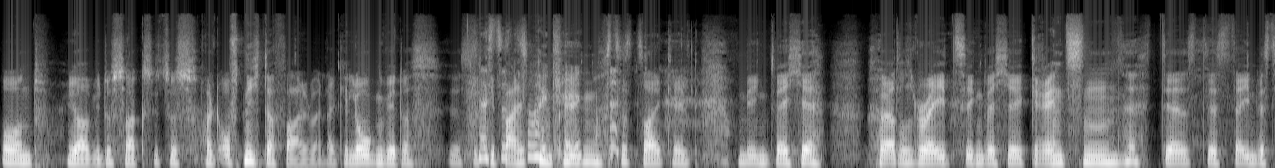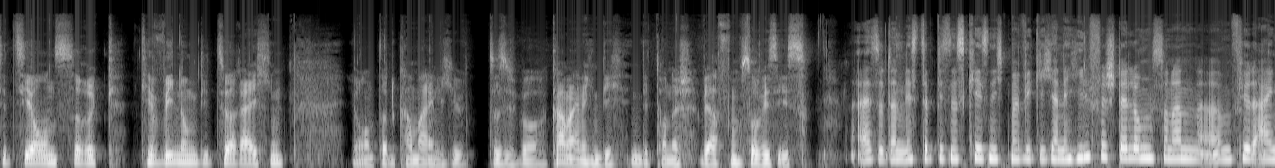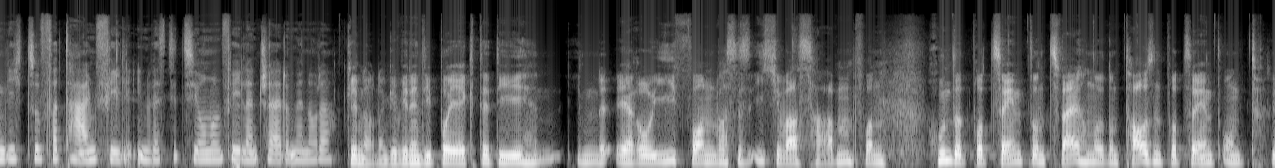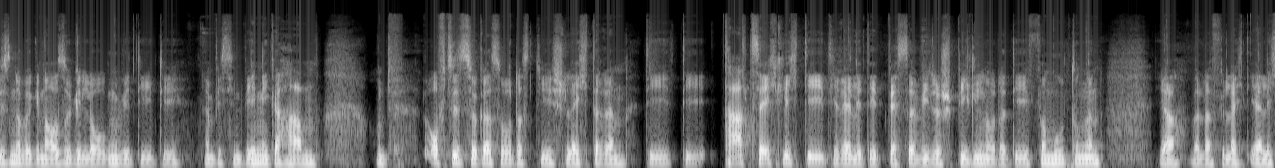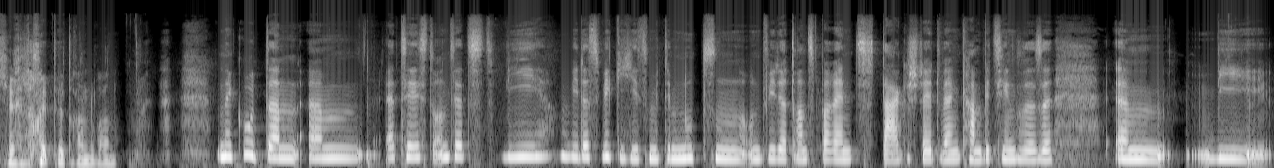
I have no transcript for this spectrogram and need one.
Und ja, wie du sagst, ist das halt oft nicht der Fall, weil da gelogen wird, was, was die Balken fügen, was das Zeug hält, um irgendwelche Hurdle Rates, irgendwelche Grenzen des, des, der Investitionsrückgewinnung, die zu erreichen. Ja, und dann kann man eigentlich das über, kann man eigentlich in die, in die Tonne werfen, so wie es ist. Also dann ist der Business Case nicht mehr wirklich eine Hilfestellung, sondern ähm, führt eigentlich zu fatalen Fehlinvestitionen und Fehlentscheidungen, oder? Genau, dann gewinnen die Projekte, die in ROI von was weiß ich was haben, von 100 Prozent und 200 und 1000 Prozent und die sind aber genauso gelogen wie die, die ein bisschen weniger haben. Und oft ist es sogar so, dass die schlechteren, die, die tatsächlich die, die Realität besser widerspiegeln oder die Vermutungen, ja, weil da vielleicht ehrlichere Leute dran waren. Na gut, dann ähm, erzählst du uns jetzt, wie, wie das wirklich ist mit dem Nutzen und wie der Transparenz dargestellt werden kann, beziehungsweise ähm, wie,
